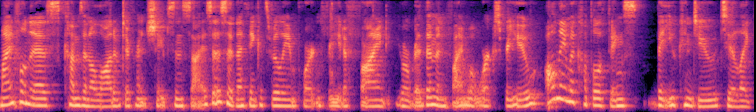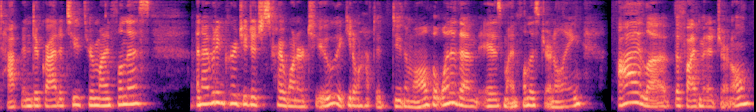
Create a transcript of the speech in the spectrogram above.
Mindfulness comes in a lot of different shapes and sizes. And I think it's really important for you to find your rhythm and find what works for you. I'll name a couple of things that you can do to like tap into gratitude through mindfulness. And I would encourage you to just try one or two. Like you don't have to do them all, but one of them is mindfulness journaling. I love the five minute journal.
